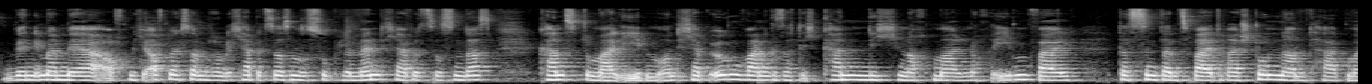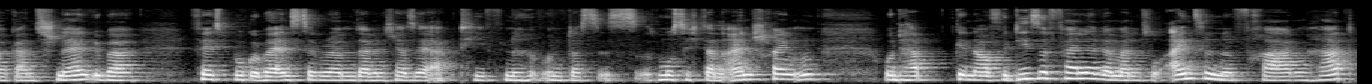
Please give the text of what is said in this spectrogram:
werden immer mehr auf mich aufmerksam, ich habe jetzt das und das Supplement, ich habe jetzt das und das, kannst du mal eben. Und ich habe irgendwann gesagt, ich kann nicht nochmal noch eben, weil das sind dann zwei, drei Stunden am Tag mal ganz schnell über Facebook, über Instagram, da bin ich ja sehr aktiv ne? und das, ist, das muss ich dann einschränken und habe genau für diese Fälle, wenn man so einzelne Fragen hat,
